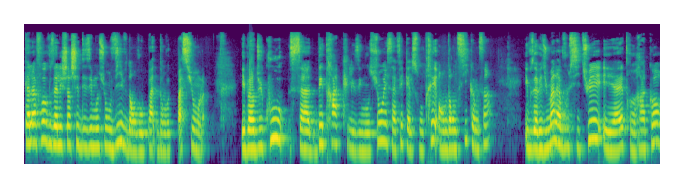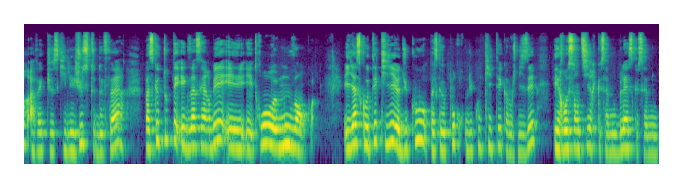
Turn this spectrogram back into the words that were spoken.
qu'à la fois vous allez chercher des émotions vives dans, vos, dans votre passion, là, et ben du coup, ça détraque les émotions et ça fait qu'elles sont très en dents comme ça. Et vous avez du mal à vous situer et à être raccord avec ce qu'il est juste de faire parce que tout est exacerbé et, trop euh, mouvant, quoi. Et il y a ce côté qui, euh, du coup, parce que pour du coup quitter, comme je disais, et ressentir que ça nous blesse, que ça nous,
